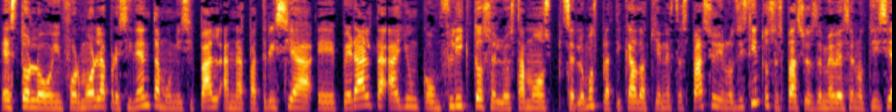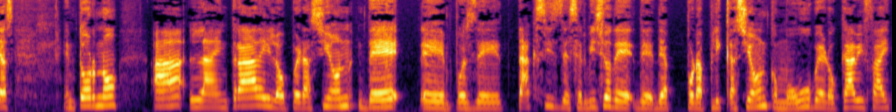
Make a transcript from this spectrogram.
Esto lo informó la presidenta municipal, Ana Patricia eh, Peralta. Hay un conflicto, se lo estamos, se lo hemos platicado aquí en este espacio y en los distintos espacios de MBC Noticias en torno a la entrada y la operación de eh, pues de taxis de servicio de, de, por aplicación como Uber o Cabify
